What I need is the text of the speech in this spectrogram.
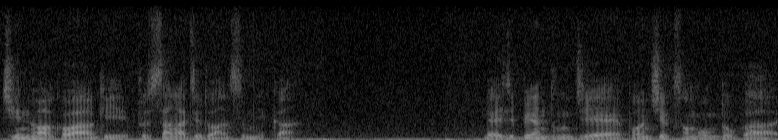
진화과학이 불쌍하지도 않습니까? 레즈비언 둥지의 번식 성공도가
